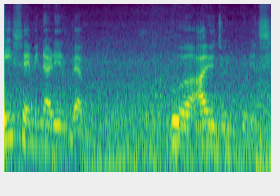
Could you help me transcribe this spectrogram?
এই সেমিনারের আয়োজন করেছি।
